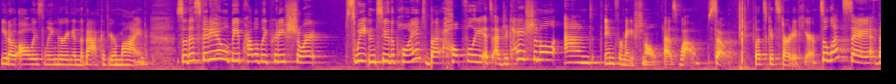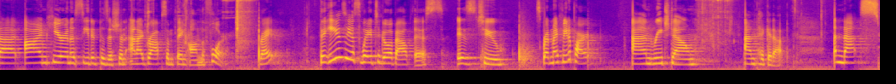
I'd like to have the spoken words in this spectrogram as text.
you know, always lingering in the back of your mind. So this video will be probably pretty short, sweet and to the point, but hopefully it's educational and informational as well. So let's get started here. So let's say that I'm here in a seated position and I drop something on the floor, right? The easiest way to go about this is to spread my feet apart and reach down and pick it up. And that's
